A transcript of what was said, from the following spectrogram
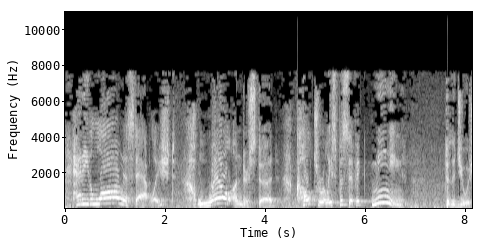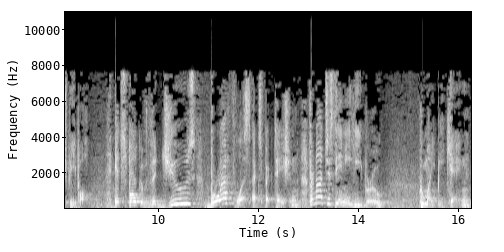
had a long established, well understood, culturally specific meaning to the Jewish people. it spoke of the Jews' breathless expectation for not just any Hebrew who might be king,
